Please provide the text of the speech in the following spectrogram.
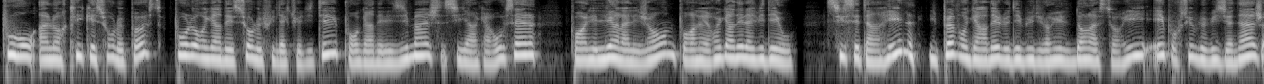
pourront alors cliquer sur le post pour le regarder sur le fil d'actualité, pour regarder les images s'il y a un carrousel, pour aller lire la légende, pour aller regarder la vidéo. Si c'est un reel, ils peuvent regarder le début du reel dans la story et poursuivre le visionnage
